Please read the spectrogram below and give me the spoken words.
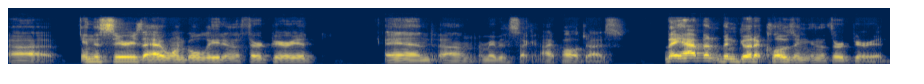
uh, in this series they had a one goal lead in the third period, and um, or maybe the second. I apologize. They haven't been good at closing in the third period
